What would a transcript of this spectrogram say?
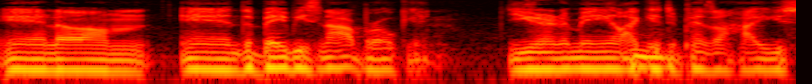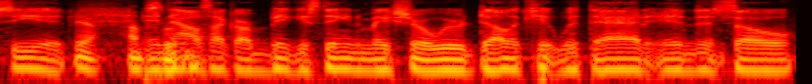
And um and the baby's not broken. You know what I mean? Like it depends on how you see it. Hmm. Yeah, and that was like our biggest thing to make sure we were delicate with that. And then so,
